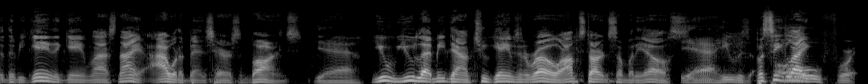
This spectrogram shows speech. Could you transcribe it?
at the beginning of the game last night, I would have benched Harrison Barnes. yeah, You you let me down two games in a row. I'm starting somebody else. yeah. He was, But see, oh like- for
